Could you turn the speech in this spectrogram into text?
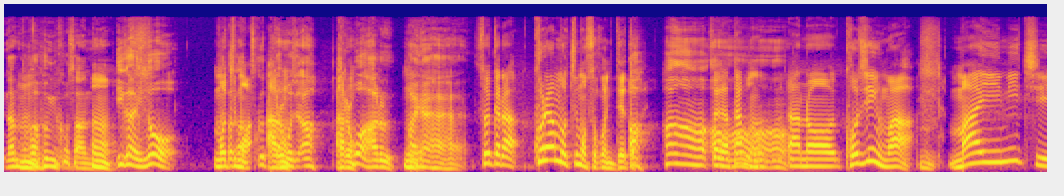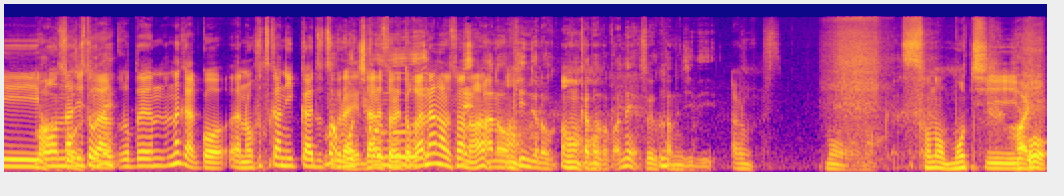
なんとか文子さうん。ん。以外の餅も方が作った餅あある。もうある。はいはいはいはい。それから蔵餅もそこに出とだから多ああ分あの個人は毎日まあ同じ人が、そうでなんかこうあの2日に1回ずつぐらい誰それとかなんかその,、ねあうん。の近所のうん方とかねそういう感じで。あるん。ですもうその餅を、はい。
